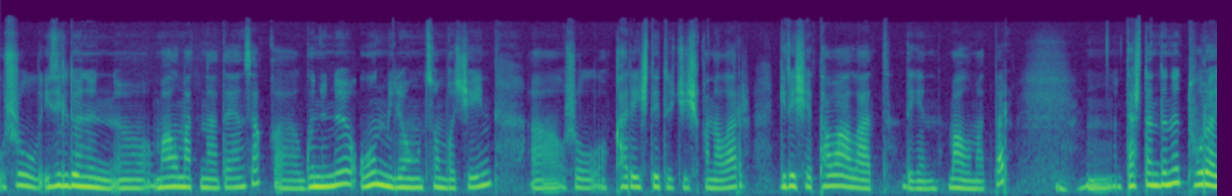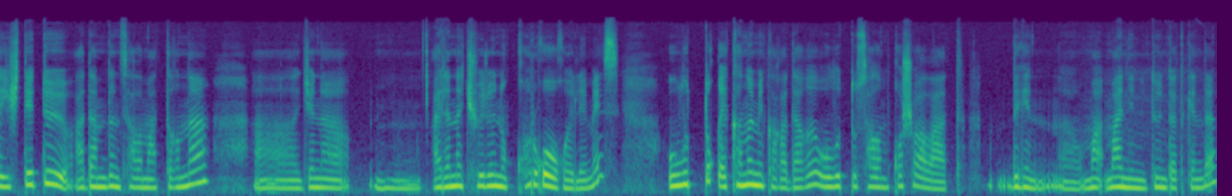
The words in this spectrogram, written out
Ушул изилдөөнүн маалыматына таянсак күнүнө он миллион сомго чейин ушул кайра иштетүүчү ишканалар киреше таба алат деген маалымат бар. Таштандыны туура иштетүү адамдын саламаттыгына жана айлана чөйрөнү коргоого эле эмес улуттук экономикага дагы олуттуу салым кошо алат деген маанини туюнтат экен да.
